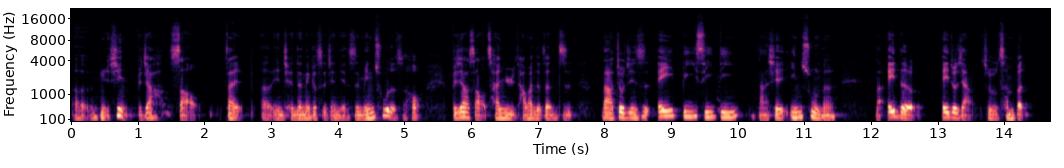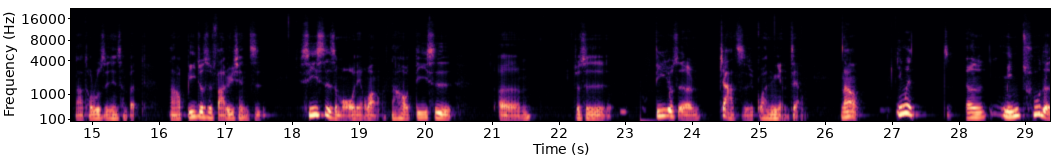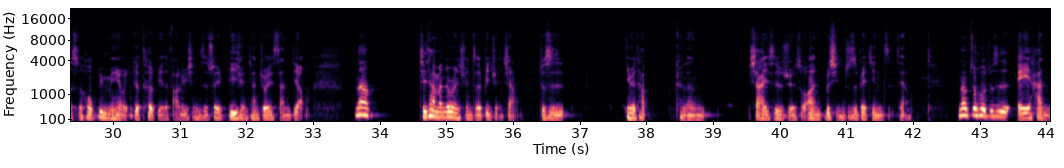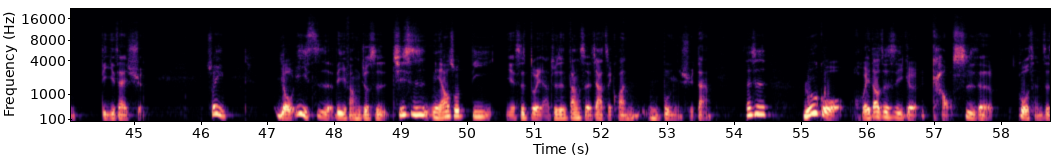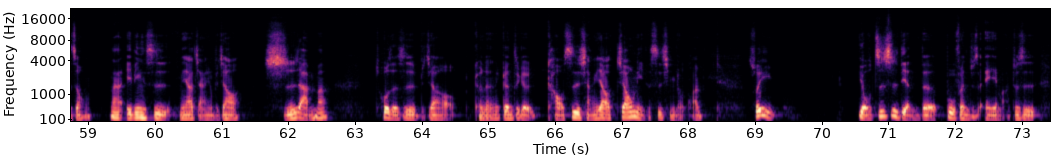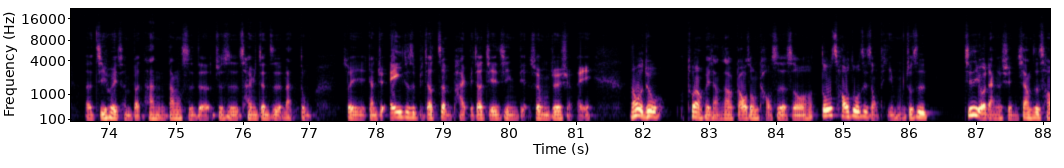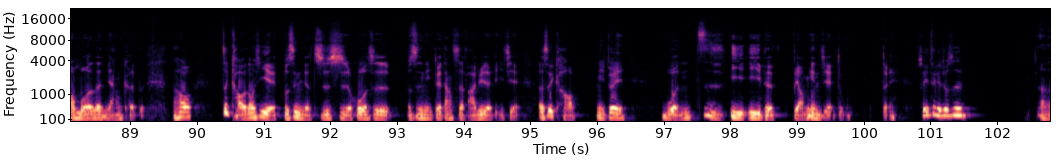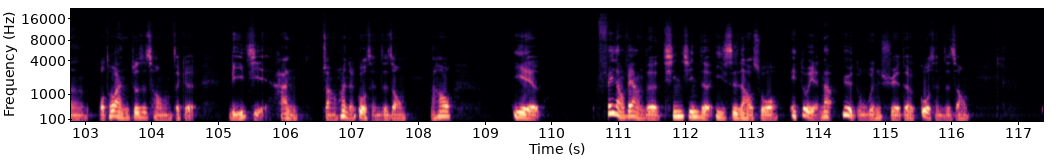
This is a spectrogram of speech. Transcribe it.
呃女性比较少在呃以前的那个时间点是明初的时候比较少参与台湾的政治。那究竟是 A、B、C、D 哪些因素呢？那 A 的 A 就讲就是成本，那投入时间成本，然后 B 就是法律限制。C 是什么？我有点忘了。然后 D 是，呃，就是 D 就是价值观念这样。然后因为呃明初的时候并没有一个特别的法律限制，所以 B 选项就会删掉嘛。那其实还蛮多人选择 B 选项，就是因为他可能下意识就觉得说啊你不行，就是被禁止这样。那最后就是 A 和 D 在选，所以。有意思的地方就是，其实你要说低也是对啊，就是当时的价值观嗯不允许但但是如果回到这是一个考试的过程之中，那一定是你要讲一个比较实然吗？或者是比较可能跟这个考试想要教你的事情有关，所以有知识点的部分就是 A 嘛，就是。呃，机会成本和当时的就是参与政治的难度，所以感觉 A 就是比较正派，比较接近一点，所以我们就会选 A。然后我就突然回想到高中考试的时候，都超多这种题目，就是其实有两个选项是超模棱两可的。然后这考的东西也不是你的知识，或者是不是你对当时的法律的理解，而是考你对文字意义的表面解读。对，所以这个就是，嗯，我突然就是从这个理解和转换的过程之中，然后也非常非常的清新的意识到说，诶，对，那阅读文学的过程之中，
